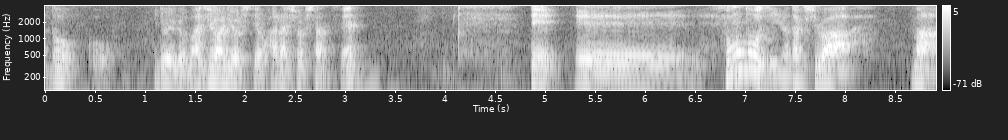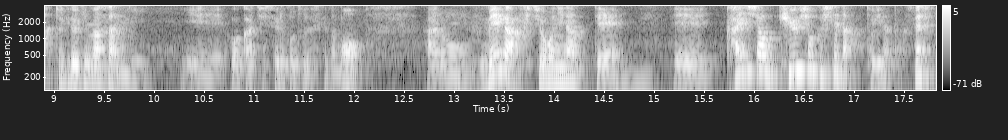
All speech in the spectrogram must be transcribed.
と、こう、いろいろ交わりをしてお話をしたんですね。で、えー、その当時、私は、まあ、時々まさに、えー、お分かちすることですけども、あの、目が不調になって、えー、会社を休職してた時だったんですね。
